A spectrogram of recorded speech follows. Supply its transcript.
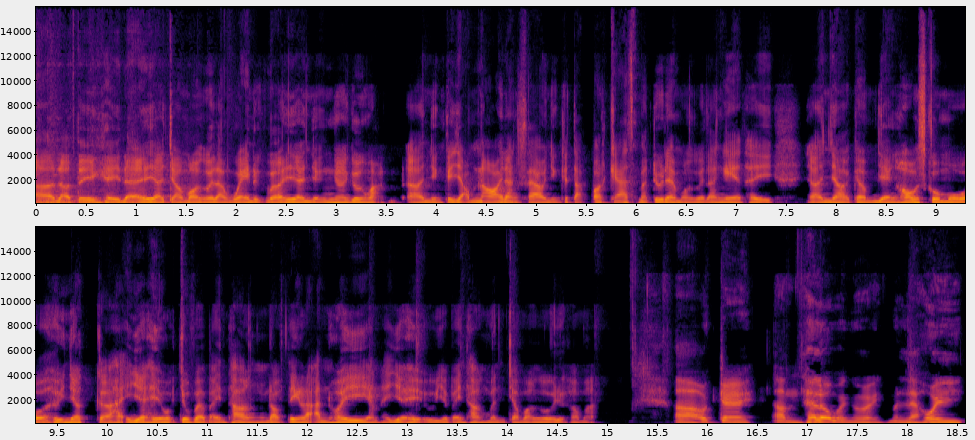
À, đầu tiên thì để à, cho mọi người làm quen được với à, những à, gương mặt à, những cái giọng nói đằng sau những cái tập podcast mà trước đây mọi người đã nghe thì à, nhờ dàn host của mùa thứ nhất à, hãy giới thiệu một chút về bản thân đầu tiên là anh Huy anh hãy giới thiệu về bản thân mình cho mọi người được không ạ? À, ok Um, hello mọi người, mình là Huy.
